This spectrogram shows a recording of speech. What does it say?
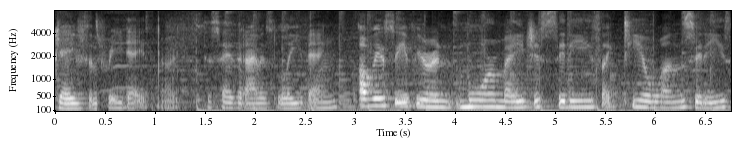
gave them three days notice to say that I was leaving. Obviously if you're in more major cities like tier one cities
